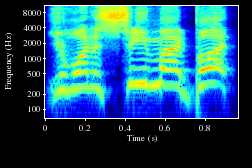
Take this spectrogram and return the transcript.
You want to see my butt?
